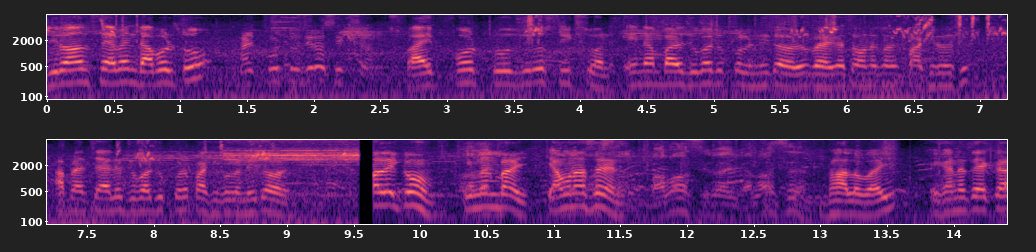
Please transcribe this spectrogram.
Zero one. Seven double two five four two zero six one. এই নাম্বারে যোগাযোগ করলে নিতে হবে। ভাইয়ের কাছে অনেক অনেক পাখি রয়েছে। আপনার চাইলে যোগাযোগ করে পাখিগুলো নিতে হবে। আসসালামাইকুম ইমরান ভাই কেমন আছেন? ভালো আছি ভাই ভালো আছেন? ভালো ভাই। এখানে তো একটা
